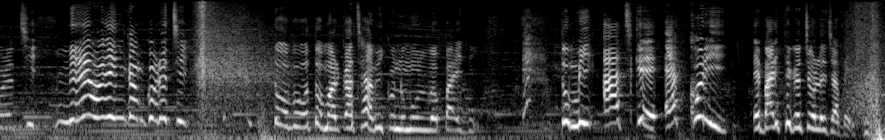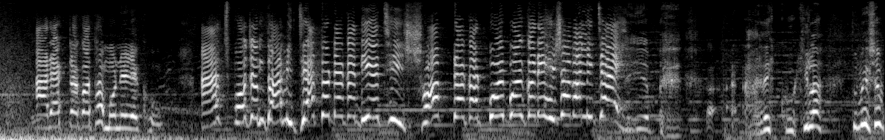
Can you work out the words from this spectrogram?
করেছি, মেয়ে হয়ে ইনকাম করেছি। তবুও তোমার কাছে আমি কোনো মূল্য পাইনি। তুমি আজকে এক্ষুনি এ বাড়ি থেকে চলে যাবে। আর একটা কথা মনে রেখো আজ পর্যন্ত আমি যত টাকা দিয়েছি সব টাকার বই বই করে হিসাব আমি চাই। আরে কুকিলা তুমি এসব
